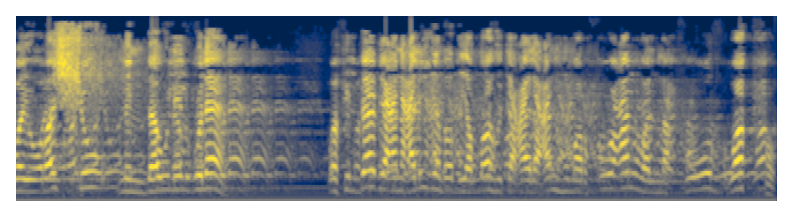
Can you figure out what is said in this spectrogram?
ويرش من بول الغلام. وفي الباب عن علي رضي الله تعالى عنه مرفوعا والمحفوظ وقفه.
